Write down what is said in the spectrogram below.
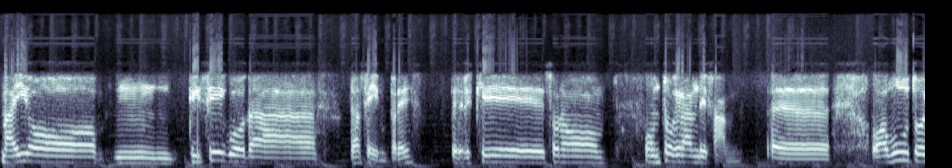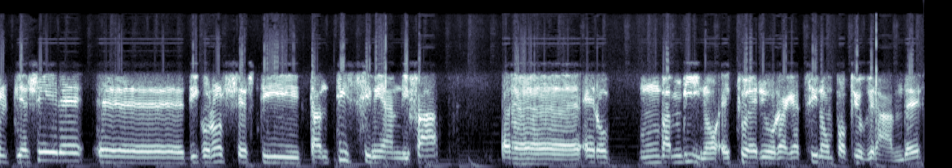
ma io mh, mm, ti seguo da, da sempre, perché sono un tuo grande fan. Eh, ho avuto il piacere eh, di conoscerti tantissimi anni fa, eh, ero un bambino e tu eri un ragazzino un po' più grande.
